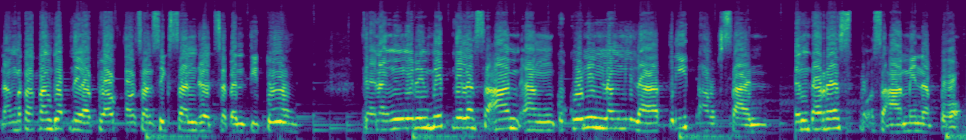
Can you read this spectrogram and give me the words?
nang matatanggap nila 12,672. Then ang i-remit nila sa amin, ang kukunin lang nila 3,000. And the rest po sa amin na po.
